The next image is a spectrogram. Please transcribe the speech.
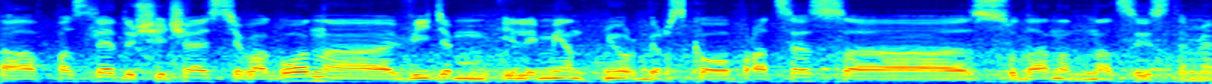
А в последующей части вагона видим элемент Нюрнбергского процесса э, суда над нацистами.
